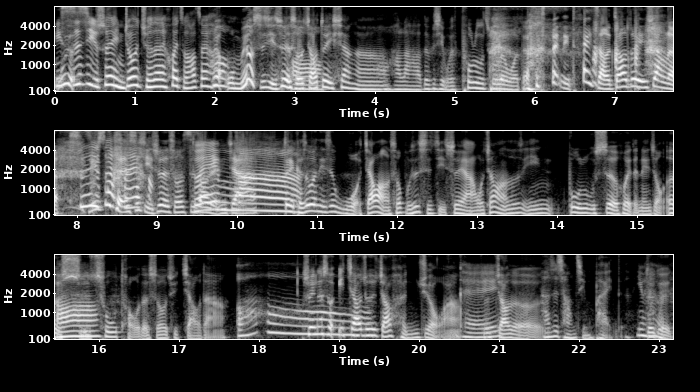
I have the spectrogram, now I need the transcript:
你十几岁，你就会觉得会走到最后？我没有十几岁的时候交对象啊。好了，好，对不起，我铺露出了我的。对，你太早交对象了，十几岁可能十几岁的时候知道人家。对，可是问题是我交往的时候不是十几岁啊，我交往的时候是已经步入社会的那种二十出头的时候去交的啊。哦，所以那时候一交就是交很久啊，okay, 就交了。他是长情派的，因为对对，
